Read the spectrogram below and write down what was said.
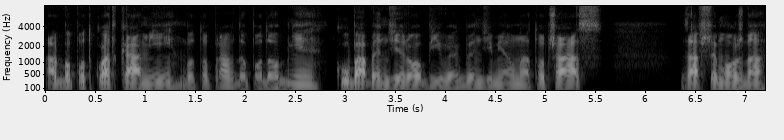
Albo podkładkami, bo to prawdopodobnie Kuba będzie robił, jak będzie miał na to czas. Zawsze można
